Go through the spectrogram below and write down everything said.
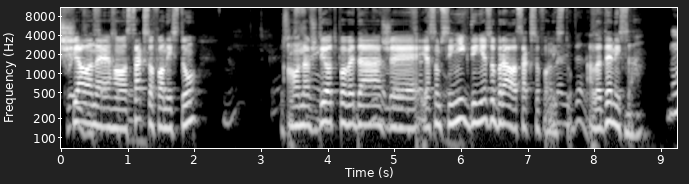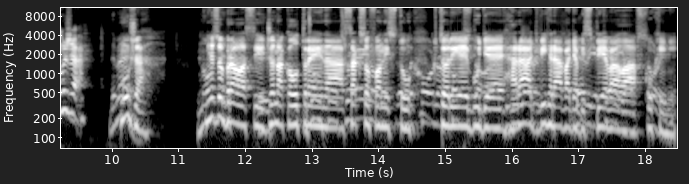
šialeného saxofonistu, a ona vždy odpovedá, že ja som si nikdy nezobrala saxofonistu, ale Denisa. Muža. Muža. Nezobrala si Johna Coltrane'a, saxofonistu, ktorý jej bude hrať, vyhrávať, aby spievala v kuchyni.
